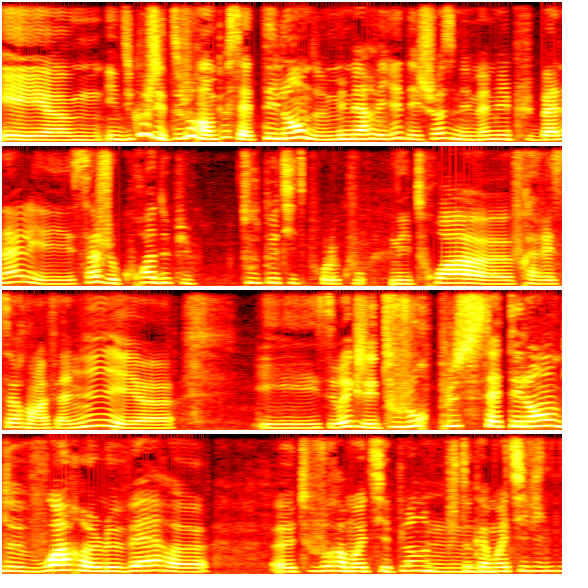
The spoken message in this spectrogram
Et, euh, et du coup j'ai toujours un peu cet élan de m'émerveiller des choses, mais même les plus banales. Et ça je crois depuis toute petite pour le coup. On est trois euh, frères et sœurs dans la famille et, euh, et c'est vrai que j'ai toujours plus cet élan de voir euh, le verre toujours à moitié plein plutôt qu'à hmm. moitié vide,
